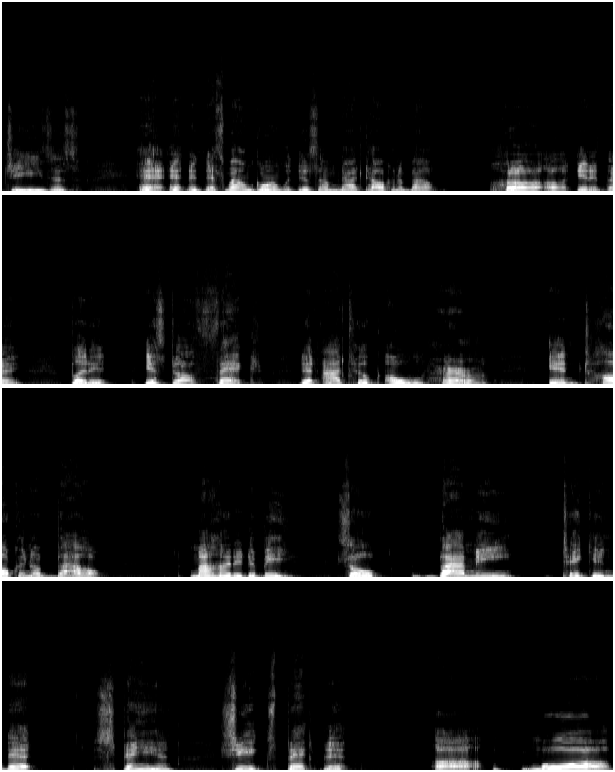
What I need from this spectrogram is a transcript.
Jesus. And, and, and, that's why I'm going with this. I'm not talking about her or anything, but it, it's the effect that I took on her in talking about my honey to be. So by me taking that stand, she expected uh, more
